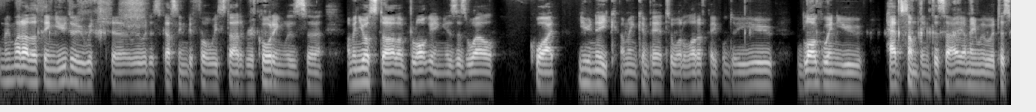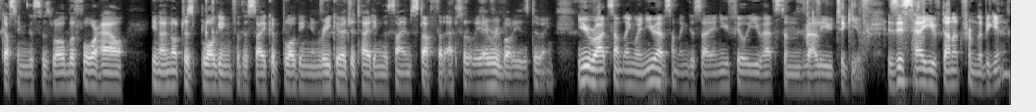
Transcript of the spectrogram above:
I mean, one other thing you do, which uh, we were discussing before we started recording, was uh, I mean, your style of blogging is as well quite unique. I mean, compared to what a lot of people do. You blog when you have something to say. I mean, we were discussing this as well before how, you know, not just blogging for the sake of blogging and regurgitating the same stuff that absolutely everybody is doing. You write something when you have something to say and you feel you have some value to give. Is this how you've done it from the beginning?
